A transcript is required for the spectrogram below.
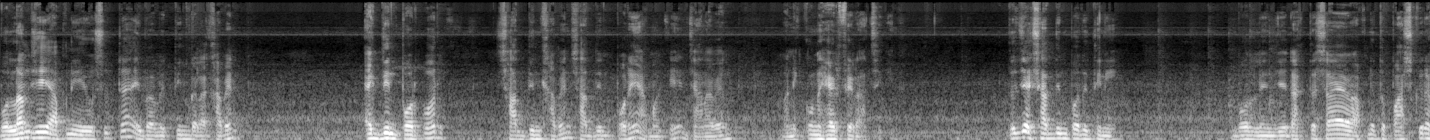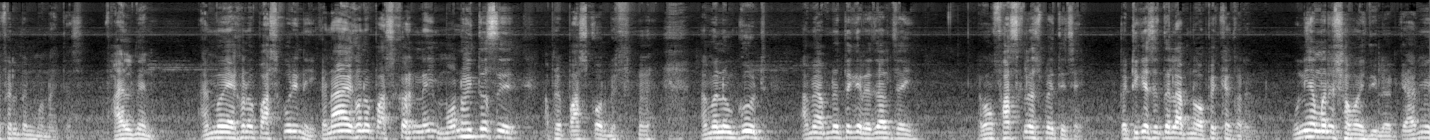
বললাম যে, আপনি এই ওষুধটা এভাবে তিনবেলা খাবেন। একদিন পর পর সাত দিন খাবেন। সাত দিন পরে আমাকে জানাবেন মানে কোনো হেরফের আছে কি তো যাক, সাত দিন পরে তিনি বললেন যে, ডাক্তার সাহেব, আপনি তো পাশ করে ফেলবেন মনে হইতেছে। ফাইলবেন। আমি এখনও পাস করিনি। না এখনও পাস করেন নাই? মনে হইতেছে আপনি পাস করবেন। আমি বললাম, গুড, আমি আপনার থেকে রেজাল্ট চাই এবং ফার্স্ট ক্লাস পেতে চাই। তো ঠিক আছে, তাহলে আপনি অপেক্ষা করেন। উনি আমার সময় দিল আর কি। আমি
